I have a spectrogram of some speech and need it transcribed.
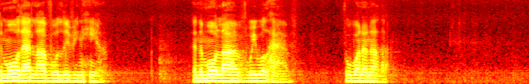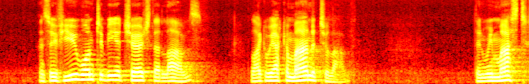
the more that love will live in here. And the more love we will have for one another. And so, if you want to be a church that loves, like we are commanded to love, then we must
